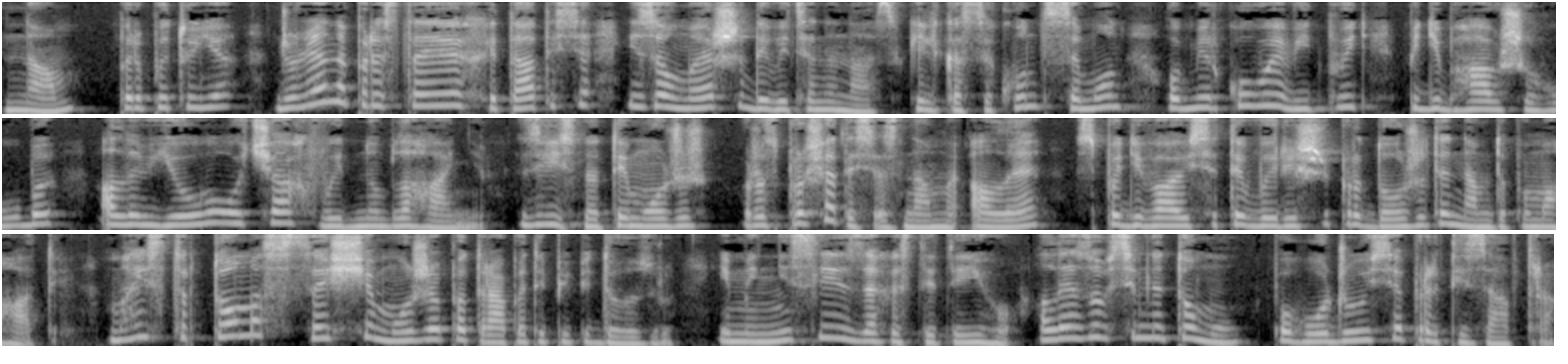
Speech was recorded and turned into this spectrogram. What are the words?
Нам? перепитую я. Джуліана перестає хитатися і заумерши дивиться на нас. Кілька секунд Симон обмірковує відповідь, підібгавши губи, але в його очах видно благання. Звісно, ти можеш розпрощатися з нами, але сподіваюся, ти вирішиш продовжити нам допомагати. Магістр Томас все ще може потрапити під підозру, і мені слід захистити його, але зовсім не тому. Погоджуюся прийти завтра.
